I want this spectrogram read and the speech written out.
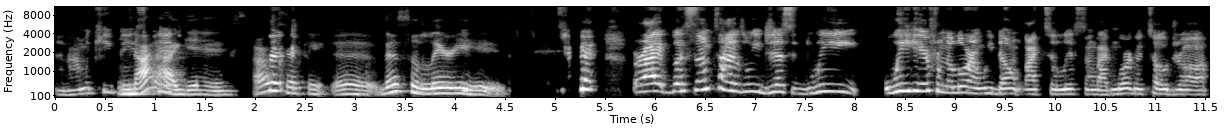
and I'm gonna keep these. Not, I guess. I'll crack it up. That's hilarious. right, but sometimes we just we we hear from the Lord and we don't like to listen. Like Morgan told y'all,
